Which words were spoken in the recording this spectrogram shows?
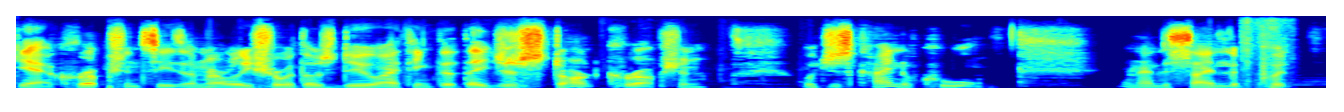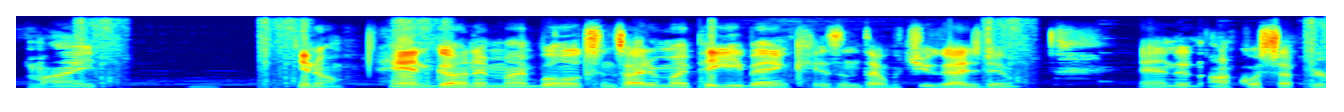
yeah corruption seeds. I'm not really sure what those do. I think that they just start corruption, which is kind of cool. And I decided to put my you know handgun and my bullets inside of my piggy bank. Isn't that what you guys do? And an aqua scepter.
